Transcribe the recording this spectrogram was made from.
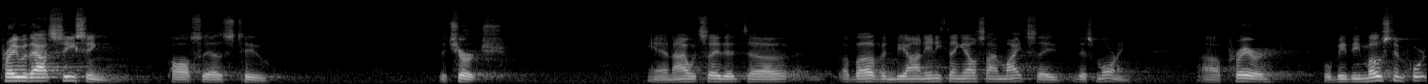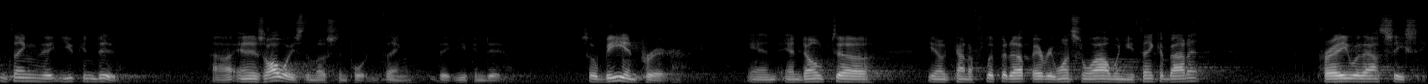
Pray without ceasing, Paul says to the church. And I would say that uh, above and beyond anything else I might say this morning, uh, prayer will be the most important thing that you can do, uh, and is always the most important thing that you can do. So be in prayer, and and don't uh, you know kind of flip it up every once in a while when you think about it. Pray without ceasing.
